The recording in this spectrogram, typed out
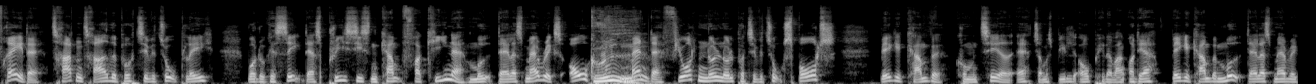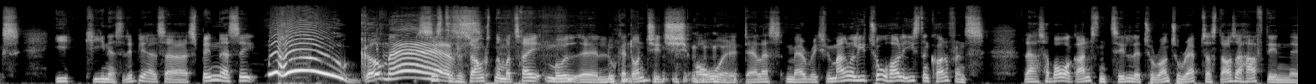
fredag 13.30 på TV2 Play, hvor du kan se deres preseason kamp fra Kina mod Dallas Mavericks, og God. mandag 14.00 på TV2 Sports. Begge kampe kommenteret af Thomas Bilde og Peter Wang, og det er begge kampe mod Dallas Mavericks i Kina, så det bliver altså spændende at se. Woohoo! Go Mavs! Sidste sæsons nummer 3 mod uh, Luka Doncic og uh, Dallas Mavericks. Vi mangler lige to hold i Eastern Conference. Lad os hoppe over grænsen til uh, Toronto Raptors, der også har haft en uh,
